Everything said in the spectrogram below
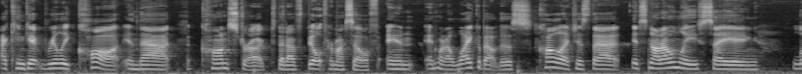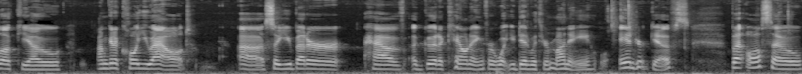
I can get really caught in that construct that I've built for myself. And and what I like about this collect is that it's not only saying, "Look, yo, I'm going to call you out, uh, so you better have a good accounting for what you did with your money and your gifts," but also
